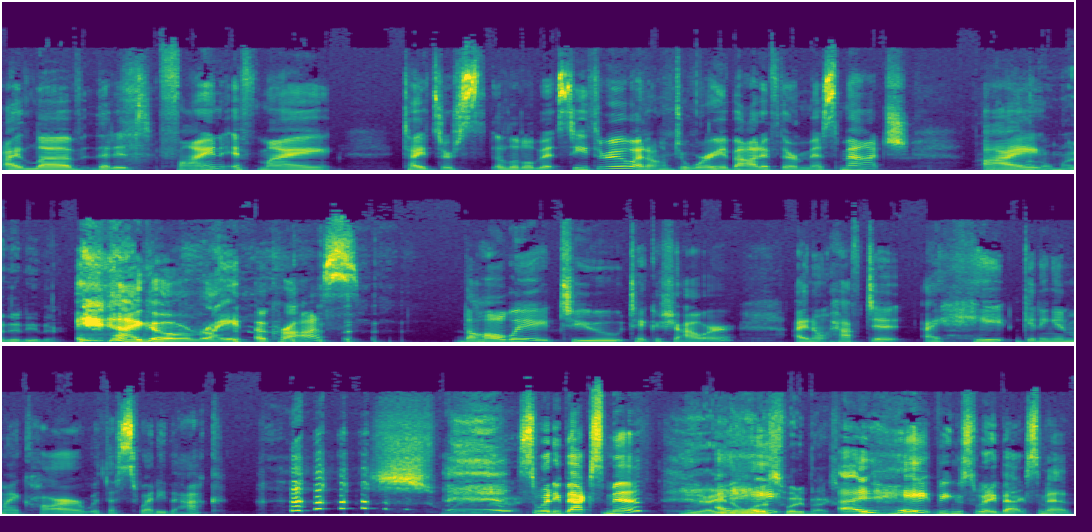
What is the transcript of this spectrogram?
I love that it's fine if my tights are a little bit see through. I don't have to worry about if they're mismatched. I I don't mind it either. I go right across the hallway to take a shower. I don't have to I hate getting in my car with a sweaty back. Sweaty back. Sweaty back Smith? Yeah, you I don't want a sweaty back. Smith. I hate being sweaty back Smith.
